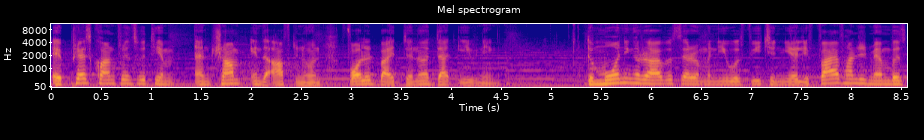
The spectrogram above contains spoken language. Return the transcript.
a press conference with him and Trump in the afternoon, followed by dinner that evening. The morning arrival ceremony will feature nearly 500 members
